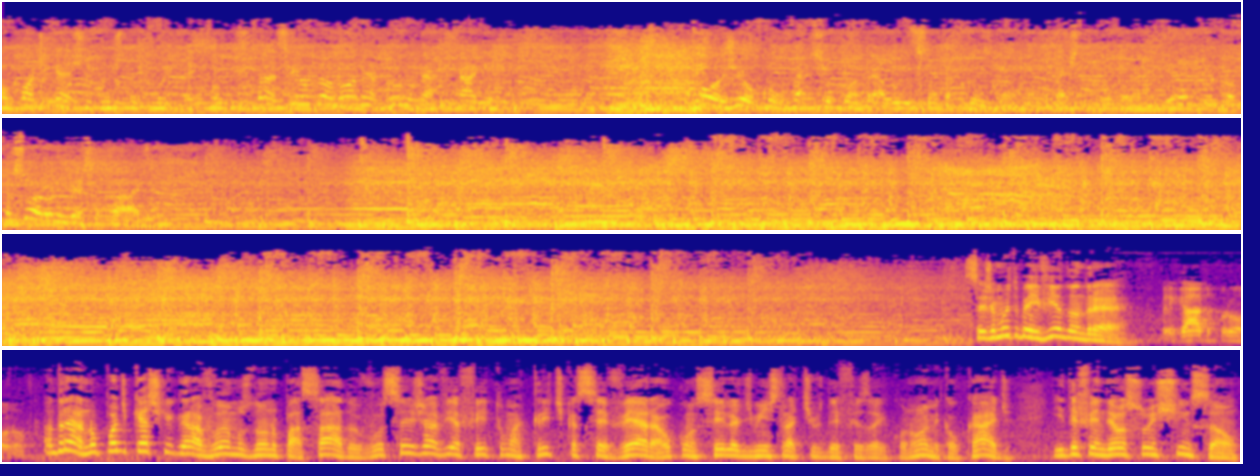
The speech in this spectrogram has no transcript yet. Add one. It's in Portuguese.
ao podcast do Instituto Multiplexônicos Brasil. Meu nome é Bruno Garchag. Hoje eu converso com André Luiz Santa Cruz Ramos, mestre doutorado em Direito e professor universitário. Seja muito bem-vindo, André. Obrigado, Bruno. André, no podcast que gravamos no ano passado, você já havia feito uma crítica severa ao Conselho Administrativo de Defesa Econômica, o CAD, e defendeu a sua extinção.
